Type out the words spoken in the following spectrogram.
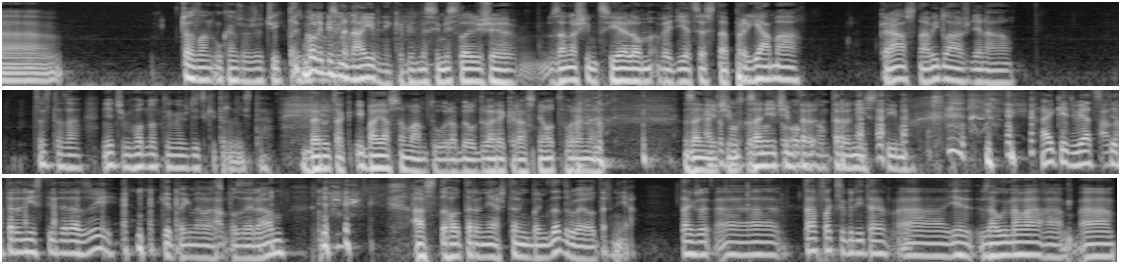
čas len ukáže, že či... Tak boli by sme naivní, keby sme si mysleli, že za našim cieľom vedie cesta priama krásna, vydláždená. Cesta za niečím hodnotným je vždycky trnistá. Beru, tak iba ja som vám tu urobil dvere krásne otvorené. za niečím, za niečím tr- trnistým. Aj keď viac ste trnistí teraz vy, keď tak na vás ano. pozerám. A z toho trnia štrngbeng do druhého trnia. Takže e, tá flexibilita e, je zaujímavá a e,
